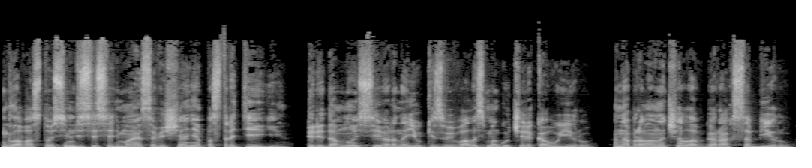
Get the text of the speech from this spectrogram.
Глава 177. Совещание по стратегии. Передо мной с севера на юг извивалась могучая река Уиру. Она брала начало в горах Сабиру.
